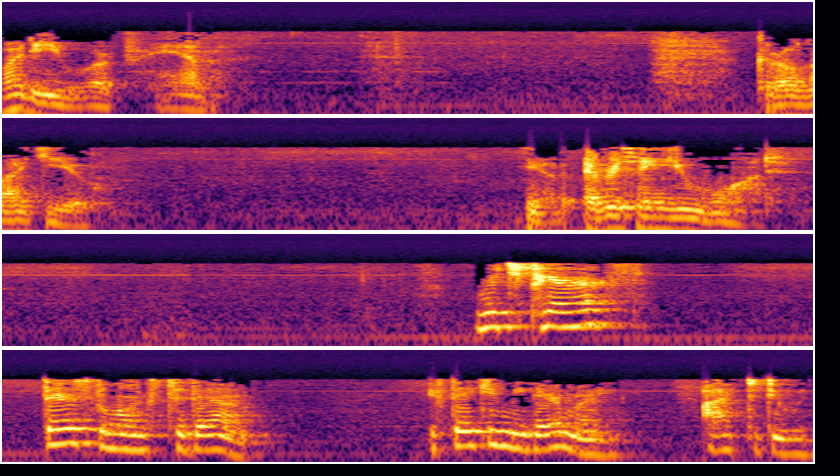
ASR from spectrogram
Why do you work for him? Girl like you. You have everything you want. Rich parents, theirs belongs to them. If they give me their money, I have to do what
